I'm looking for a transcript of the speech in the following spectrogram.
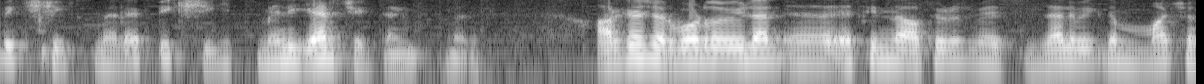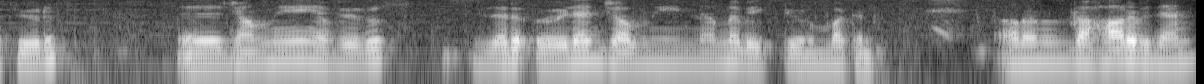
Bir kişi gitmeli. Bir kişi gitmeli. Gerçekten gitmeli. Arkadaşlar bu arada öğlen e, app'ini de atıyoruz ve sizlerle birlikte maç atıyoruz. E, canlı yayın yapıyoruz. Sizleri öğlen canlı yayınlarına bekliyorum. Bakın aranızda harbiden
